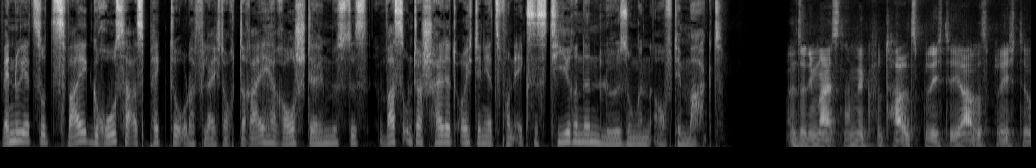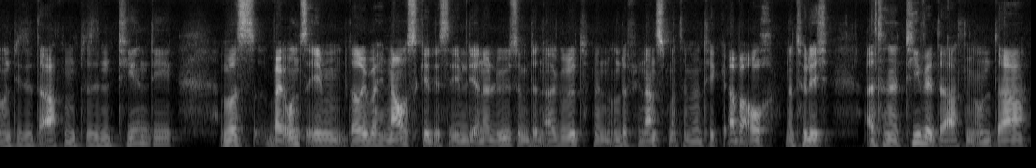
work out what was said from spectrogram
Wenn du jetzt so zwei große Aspekte oder vielleicht auch drei herausstellen müsstest, was unterscheidet euch denn jetzt von existierenden Lösungen auf dem Markt? Also die meisten haben ja Quartalsberichte, Jahresberichte und diese Daten präsentieren die. Was bei uns eben darüber hinausgeht, ist eben die Analyse mit den Algorithmen und der Finanzmathematik, aber auch natürlich alternative Daten. Und da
